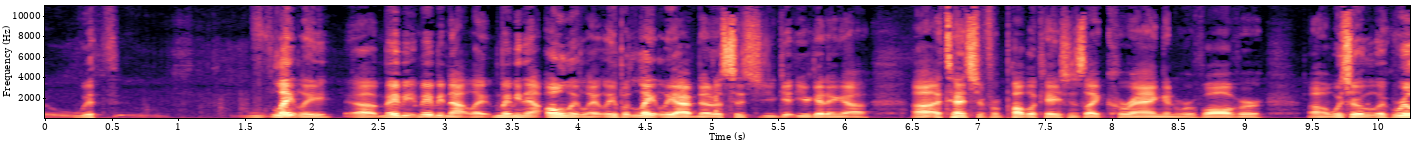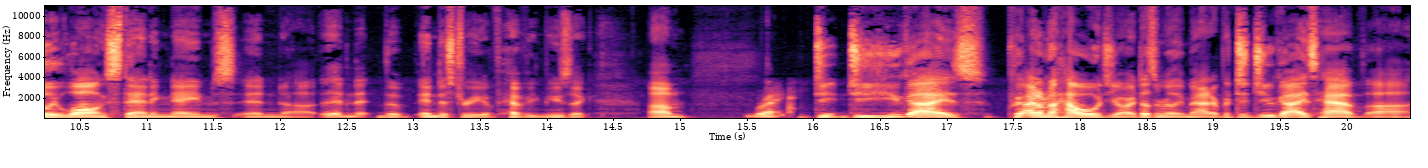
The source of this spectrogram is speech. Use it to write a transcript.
with lately, uh, maybe maybe not late, maybe not only lately, but lately I've noticed that you get you're getting uh, uh, attention from publications like Kerrang and Revolver, uh, which are like really long-standing names in uh, in the industry of heavy music. Um, Right. do do you guys? I don't know how old you are. It doesn't really matter. But did you guys have uh,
